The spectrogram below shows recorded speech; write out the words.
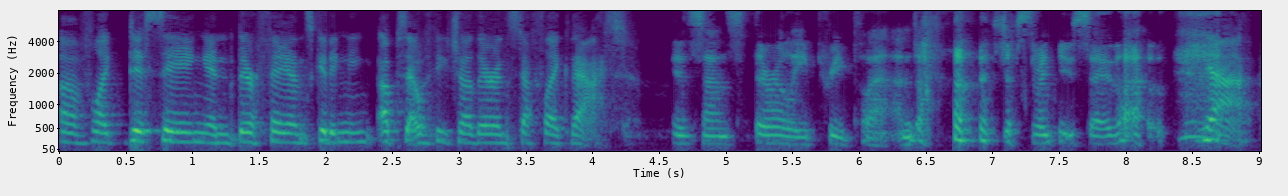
of like dissing and their fans getting upset with each other and stuff like that. It sounds thoroughly pre-planned, just when you say that. Yeah.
